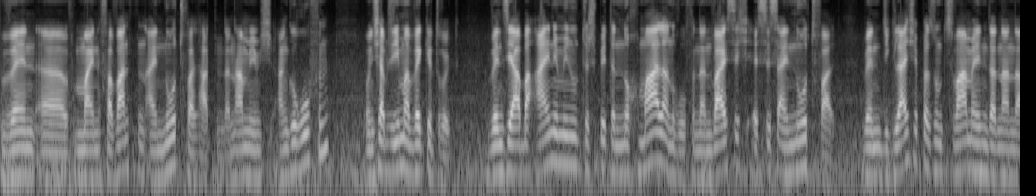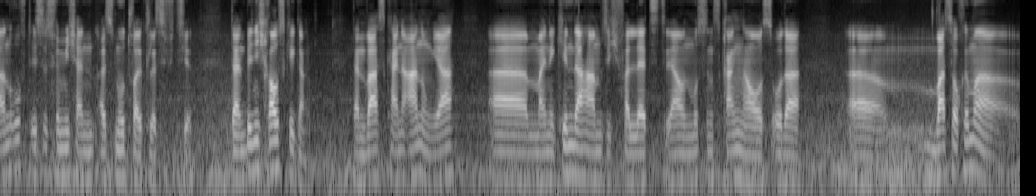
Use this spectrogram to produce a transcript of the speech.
wenn äh, meine Verwandten einen Notfall hatten, dann haben die mich angerufen und ich habe sie immer weggedrückt. Wenn sie aber eine Minute später nochmal anrufen, dann weiß ich, es ist ein Notfall. Wenn die gleiche Person zweimal hintereinander anruft, ist es für mich ein, als Notfall klassifiziert. Dann bin ich rausgegangen. Dann war es keine Ahnung, ja äh, meine Kinder haben sich verletzt ja, und mussten ins Krankenhaus oder ähm, was auch immer.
